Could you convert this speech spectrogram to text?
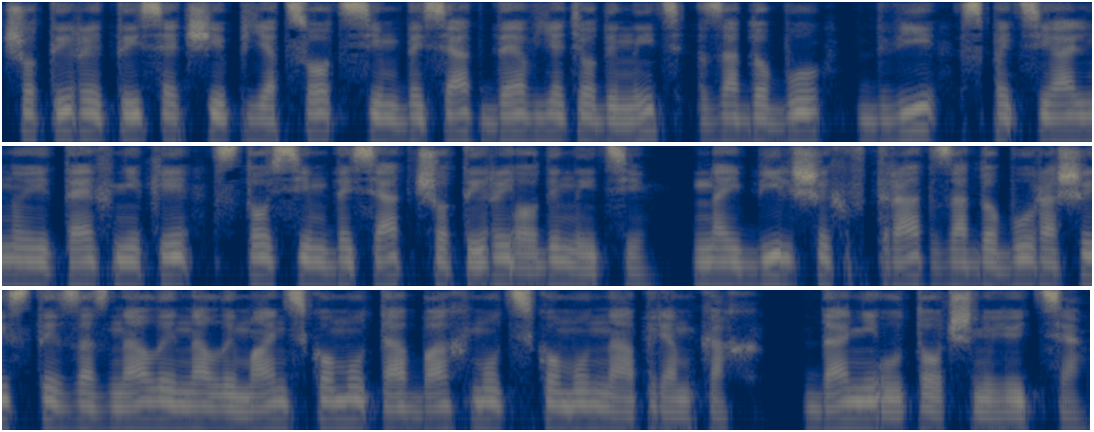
4579 одиниць за добу, 2 спеціальної техніки 174 одиниці. Найбільших втрат за добу рашисти зазнали на Лиманському та Бахмутському напрямках. Дані уточнюються.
